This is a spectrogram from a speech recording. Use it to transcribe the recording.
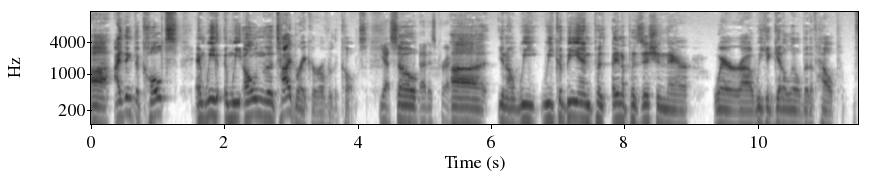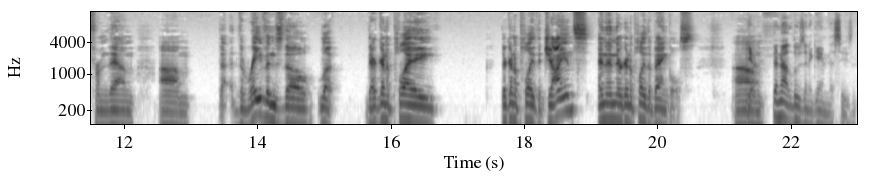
uh, I think the Colts and we and we own the tiebreaker over the Colts. Yes, so that is correct. Uh, you know, we we could be in in a position there where uh, we could get a little bit of help from them. Um, the the Ravens, though, look, they're gonna play. They're gonna play the Giants, and then they're gonna play the Bengals. Um, yeah, they're not losing a game this season.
